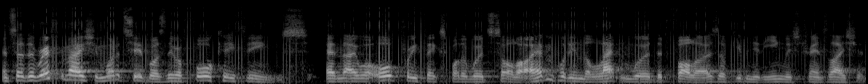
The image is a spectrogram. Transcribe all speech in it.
And so the Reformation, what it said was there were four key things, and they were all prefixed by the word sola. I haven't put in the Latin word that follows, I've given you the English translation.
